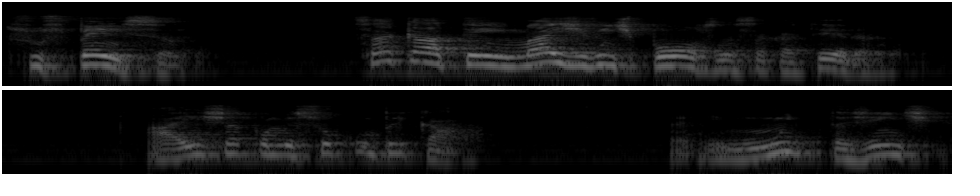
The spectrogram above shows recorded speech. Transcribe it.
suspensa? Será que ela tem mais de 20 pontos nessa carteira? Aí já começou a complicar. Né? E muita gente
